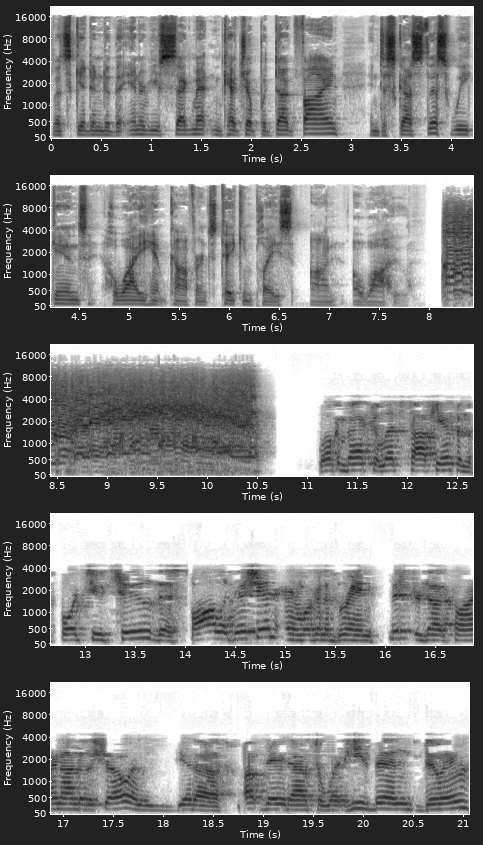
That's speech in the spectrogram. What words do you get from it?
Let's get into the interview segment and catch up with Doug Fine and discuss this weekend's Hawaii Hemp Conference taking place on Oahu. Welcome back to Let's Talk Hemp in the 422, this fall edition, and we're going to bring Mr. Doug Fine onto the show and get a update as to what he's been doing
